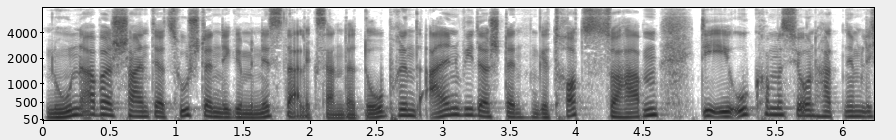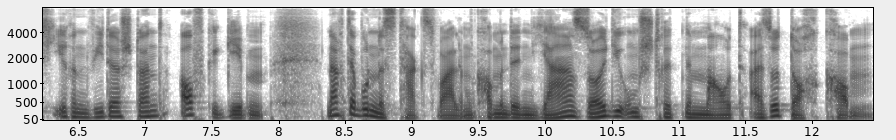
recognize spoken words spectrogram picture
Nun aber scheint der zuständige Minister Alexander Dobrindt allen Widerständen getrotzt zu haben. Die EU-Kommission hat nämlich ihren Widerstand aufgegeben. Nach der Bundestagswahl im kommenden Jahr soll die umstrittene Maut also doch kommen.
